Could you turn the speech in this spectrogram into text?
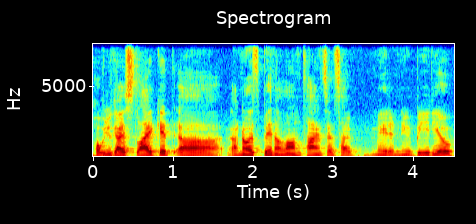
Hope you guys like it. Uh, I know it's been a long time since I made a new video.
